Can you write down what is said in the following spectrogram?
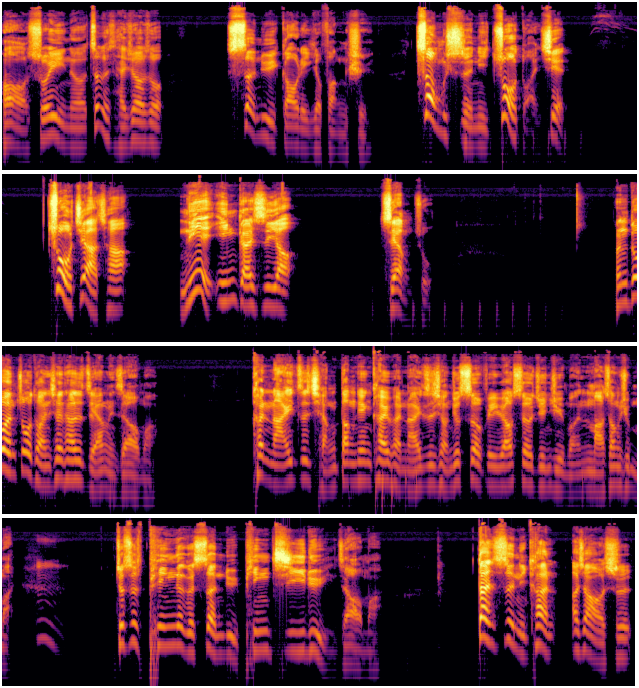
哦，所以呢，这个才叫做胜率高的一个方式。纵使你做短线、做价差，你也应该是要这样做。很多人做短线，他是怎样，你知道吗？看哪一只强，当天开盘哪一只强就射飞镖射进去嘛，马上去买。嗯，就是拼那个胜率，拼几率，你知道吗？但是你看阿翔老师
